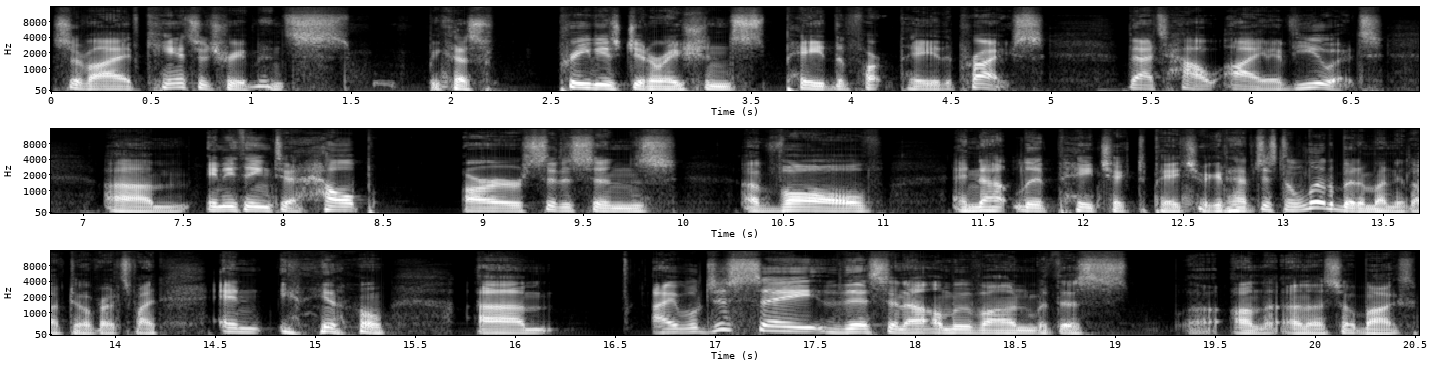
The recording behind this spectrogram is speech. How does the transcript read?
survive cancer treatments because previous generations paid the pay the price. That's how I view it. Um, anything to help our citizens evolve and not live paycheck to paycheck and have just a little bit of money left over, that's fine. And you know, um, I will just say this, and I'll move on with this uh, on the on the soapbox.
